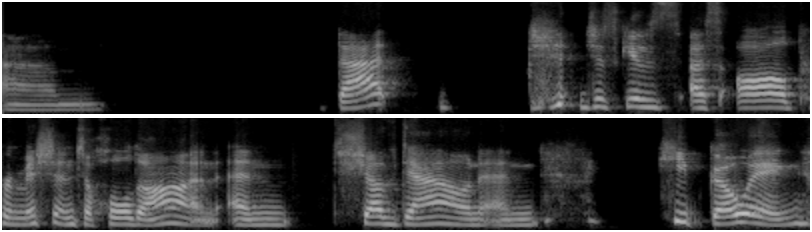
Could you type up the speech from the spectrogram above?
Um, that just gives us all permission to hold on and shove down and keep going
